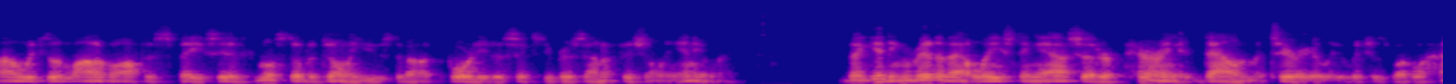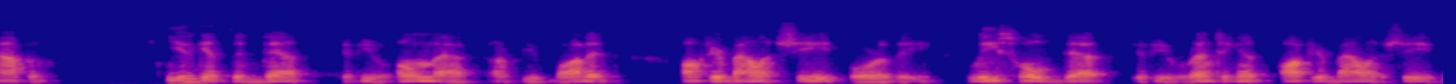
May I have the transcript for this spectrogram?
uh, which a lot of office space is. Most of it's only used about 40 to 60% efficiently anyway. By getting rid of that wasting asset or paring it down materially, which is what will happen, you get the debt if you own that or if you bought it off your balance sheet or the leasehold debt if you're renting it off your balance sheet.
